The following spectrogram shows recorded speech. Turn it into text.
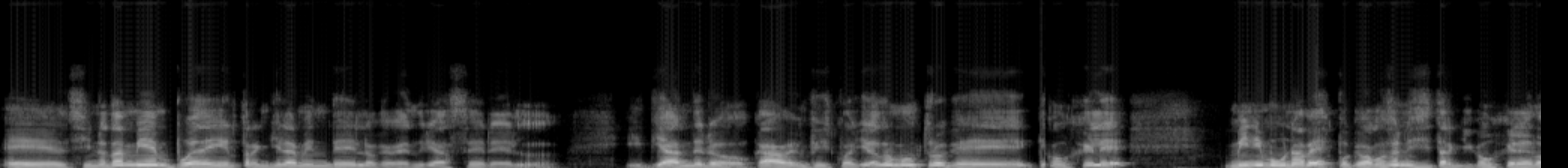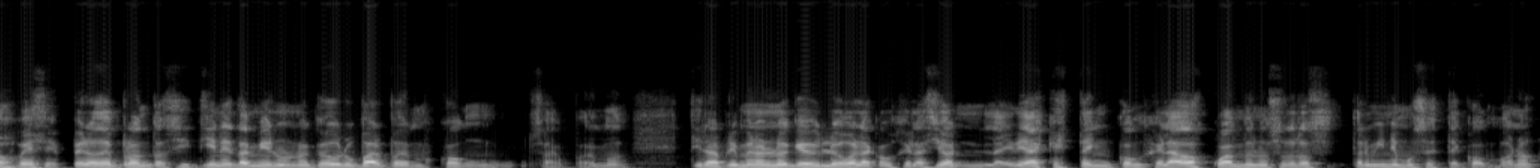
Eh, si no, también puede ir tranquilamente lo que vendría a ser el Itiander o Cavenfish, cualquier otro monstruo que, congele mínimo una vez, porque vamos a necesitar que congele dos veces, pero de pronto si tiene también un noqueo grupal, podemos, con, podemos tirar primero el noqueo y luego la congelación. La idea es que estén congelados cuando nosotros terminemos este combo, ¿no?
